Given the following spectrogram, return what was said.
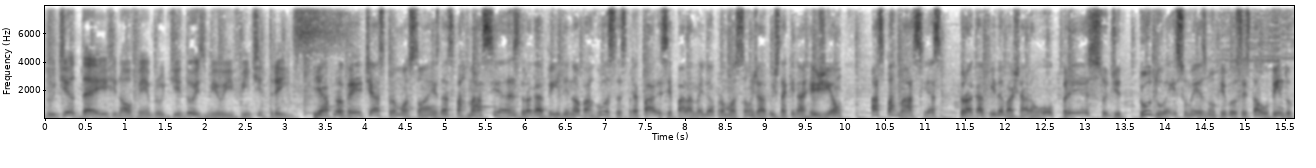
do dia 10 de novembro de 2023. E aproveite as promoções das farmácias Droga Vida em Nova Russas. Prepare-se para a melhor promoção já vista aqui na região. As farmácias Droga Vida baixaram o preço de tudo. É isso mesmo que você está ouvindo.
